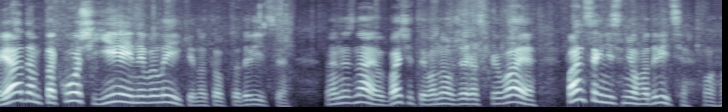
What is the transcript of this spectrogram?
Рядом також є і невеликі, ну тобто, дивіться. Ну, Я не знаю, бачите, воно вже розкриває. Панцирність в нього, дивіться. От.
